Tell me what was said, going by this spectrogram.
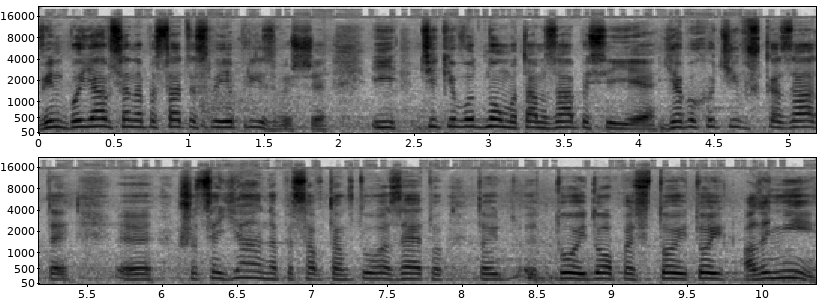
Він боявся написати своє прізвище, і тільки в одному там записі є. Я би хотів сказати, е, що це я написав там в ту газету, той, той допис, той, той, але ні.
